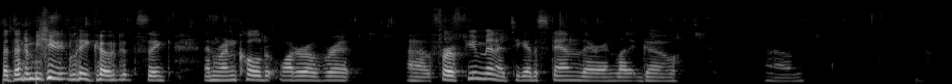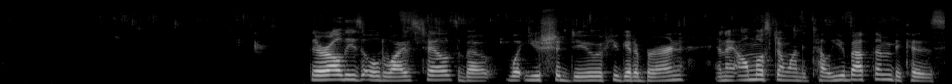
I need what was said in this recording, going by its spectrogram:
but then immediately go to the sink and run cold water over it. Uh, for a few minutes, you got to stand there and let it go. Um, There are all these old wives' tales about what you should do if you get a burn, and I almost don't want to tell you about them because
